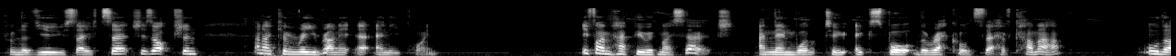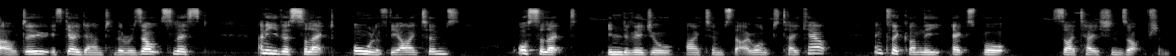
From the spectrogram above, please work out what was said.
from the View Saved Searches option and I can rerun it at any point. If I'm happy with my search and then want to export the records that have come up, all that I'll do is go down to the results list and either select all of the items or select individual items that I want to take out and click on the export citations option.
